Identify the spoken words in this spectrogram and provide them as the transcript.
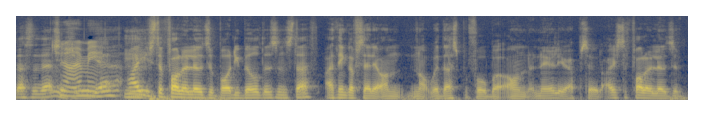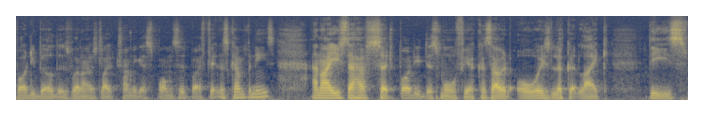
That's the them Do you know what I mean? Yeah, I Mm. used to follow loads of bodybuilders and stuff. I think I've said it on not with us before, but on an earlier episode. I used to follow loads of bodybuilders when I was like trying to get sponsored by fitness companies, and I used to have such body dysmorphia because I would always look at like these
